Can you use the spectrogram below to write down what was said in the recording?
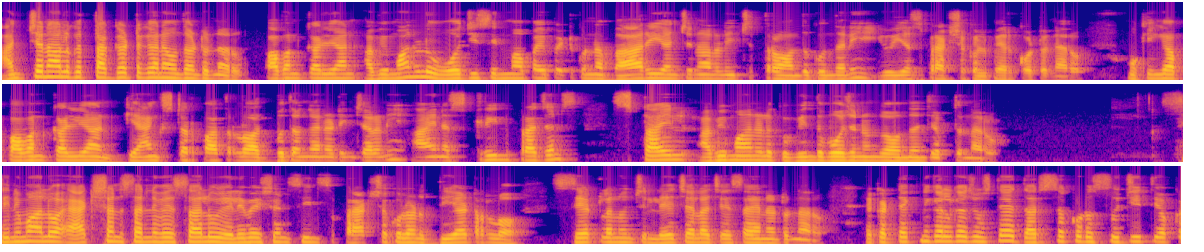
అంచనాలకు తగ్గట్టుగానే ఉందంటున్నారు. పవన్ కళ్యాణ్ అభిమానులు ఓజీ సినిమాపై పెట్టుకున్న భారీ అంచనాలను ఈ చిత్రం అందుకుందని యుఎస్ ప్రేక్షకులు పేర్కొంటున్నారు. ముఖ్యంగా పవన్ కళ్యాణ్ గ్యాంగ్స్టర్ పాత్రలో అద్భుతంగా నటించారని ఆయన స్క్రీన్ ప్రజెన్స్ స్టైల్ అభిమానులకు విందు భోజనంగా ఉందని చెప్తున్నారు. సినిమాలో యాక్షన్ సన్నివేశాలు ఎలివేషన్ సీన్స్ ప్రేక్షకులను థియేటర్లో సీట్ల నుంచి లేచేలా చేశాయని అంటున్నారు. ఇక టెక్నికల్గా చూస్తే దర్శకుడు సుజిత్ యొక్క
